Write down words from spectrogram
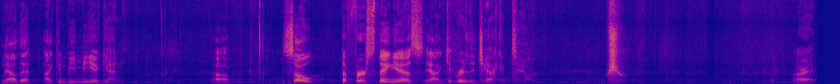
now that I can be me again. Uh, so the first thing is, yeah, get rid of the jacket too. Whew. All right,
